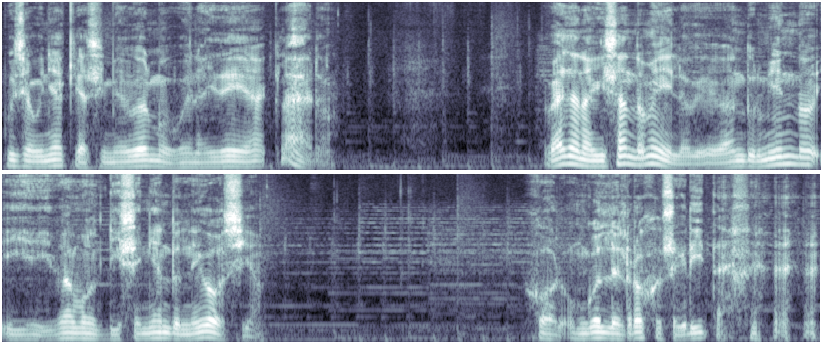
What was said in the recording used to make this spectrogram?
Puse a que así me duermo, buena idea, claro vayan avisándome lo que van durmiendo y vamos diseñando el negocio. Jor, un gol del rojo se grita.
